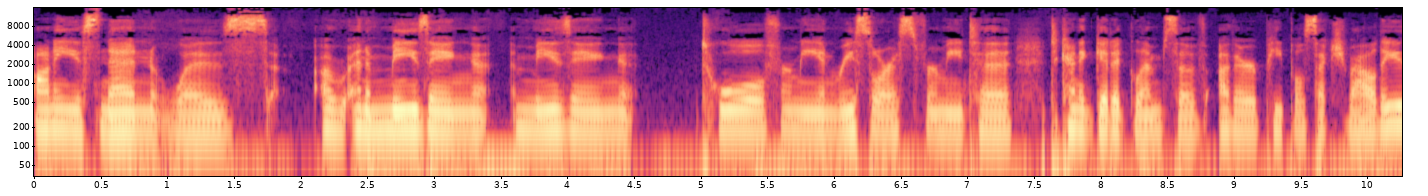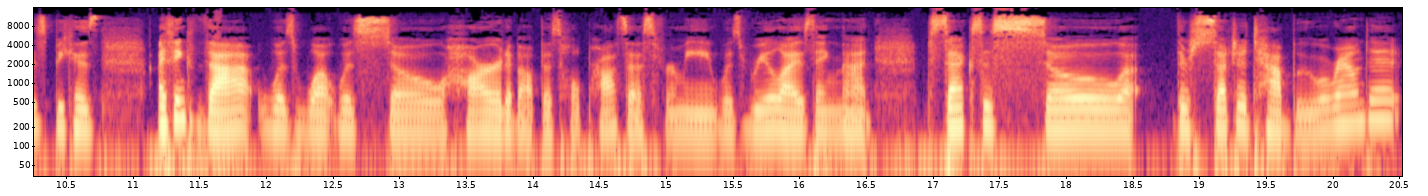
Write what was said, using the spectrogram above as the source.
Anais Nin was a, an amazing, amazing tool for me and resource for me to to kind of get a glimpse of other people's sexualities because I think that was what was so hard about this whole process for me was realizing that sex is so there's such a taboo around it.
